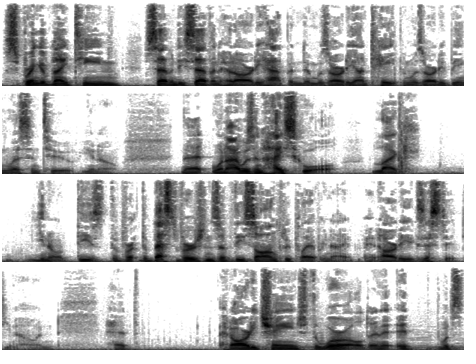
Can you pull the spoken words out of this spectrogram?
spring of 1977 had already happened and was already on tape and was already being listened to, you know, that when I was in high school, like, you know, these the the best versions of these songs we play every night had already existed, you know, and had had already changed the world. And it, it what's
